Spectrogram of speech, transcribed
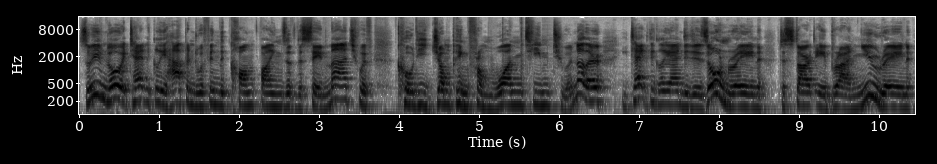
So even though it technically happened within the confines of the same match, with Cody jumping from one team to another, he technically ended his own reign to start a brand new reign,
